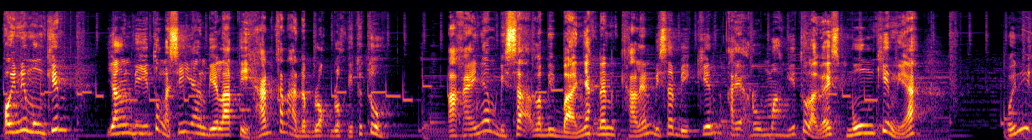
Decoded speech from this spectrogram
Oh ini mungkin yang di itu nggak sih yang di latihan kan ada blok-blok itu tuh. Nah, kayaknya bisa lebih banyak dan kalian bisa bikin kayak rumah gitu lah guys. Mungkin ya. Oh ini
